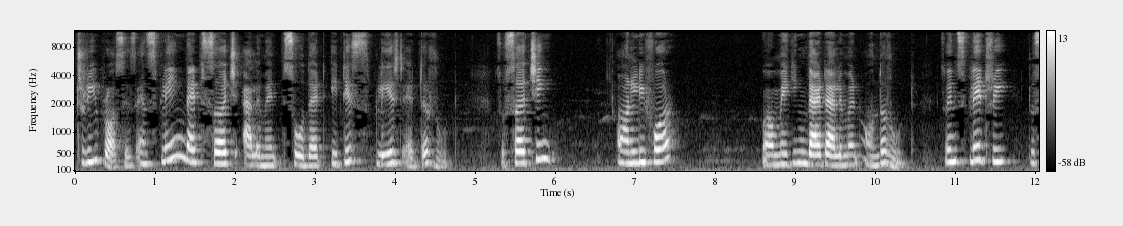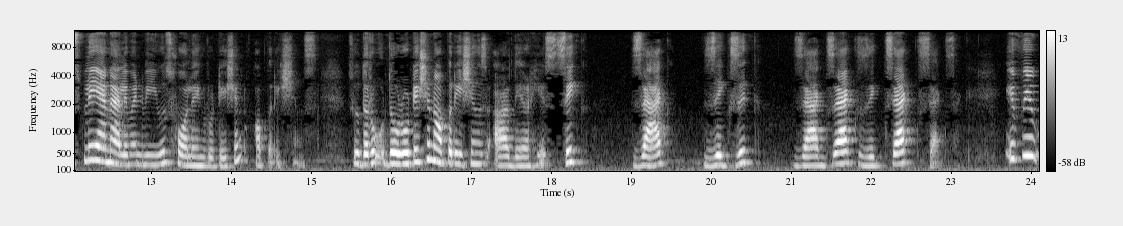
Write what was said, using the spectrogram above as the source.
tree process and displaying that search element so that it is placed at the root. So searching only for uh, making that element on the root. So in display tree to display an element we use following rotation operations. So the, ro the rotation operations are there here. Zig zag zig zig zag zag zigzag zag zag if we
